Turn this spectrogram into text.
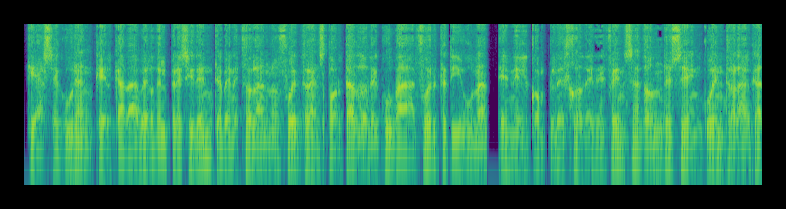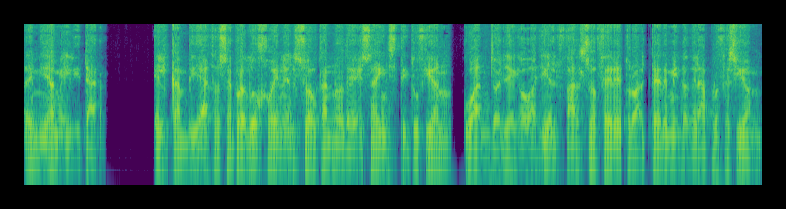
que aseguran que el cadáver del presidente venezolano fue transportado de Cuba a Fuerte Tiuna, en el complejo de defensa donde se encuentra la Academia Militar. El cambiazo se produjo en el sótano de esa institución, cuando llegó allí el falso féretro al término de la procesión.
